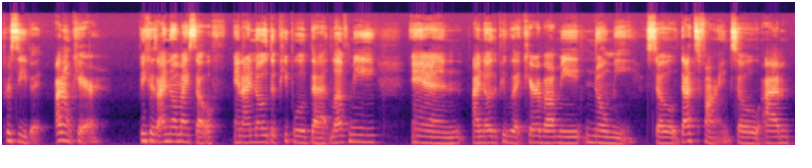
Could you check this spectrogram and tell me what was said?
perceive it. I don't care because I know myself and I know the people that love me and I know the people that care about me know me. So that's fine. So I'm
